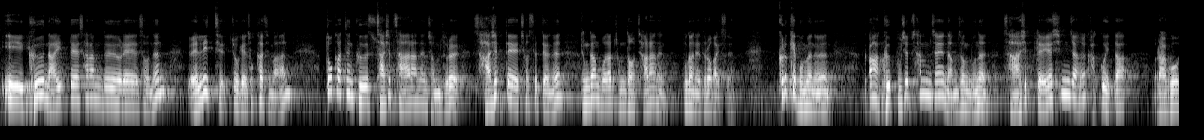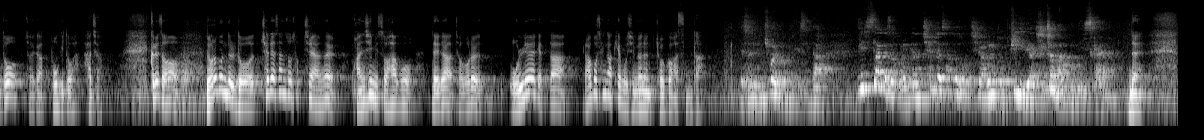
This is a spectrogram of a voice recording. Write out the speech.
이 그 나이대 사람들에서는 엘리트 쪽에 속하지만 똑같은 그 44라는 점수를 40대에 쳤을 때는 중간보다 좀 더 잘하는 구간에 들어가 있어요. 그렇게 보면은 아, 그 93세 남성분은 40대의 심장을 갖고 있다라고도 저희가 보기도 하죠. 그래서 여러분들도 최대 산소 섭취량을 관심 있어 하고 내가 저거를 올려야겠다 라고 생각해 보시면 좋을 것 같습니다. 네, 선생님 추가 좀 드리겠습니다. 일상에서 그러면 최대 산소 섭취량을 높이기 위한 실천 방법이 있을까요? 네.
